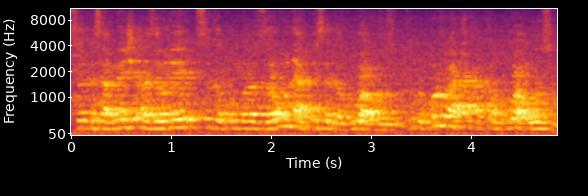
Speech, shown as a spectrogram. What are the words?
Suka same shi a zaune suka kuma zauna bisa ga guwawansu suka gurwana akan guwawansu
